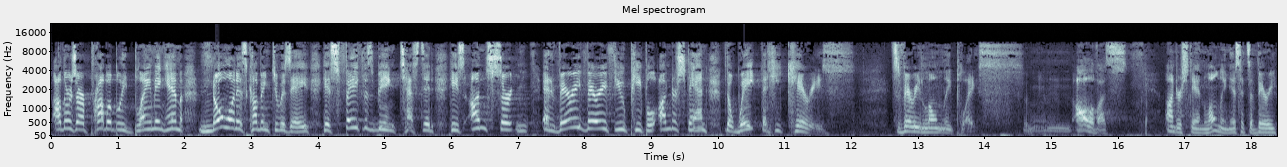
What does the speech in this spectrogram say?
Others are probably blaming him. No one is coming to his aid. His faith is being tested. He's uncertain and very, very few people understand the weight that he carries. It's a very lonely place. Mm, all of us understand loneliness. It's a very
